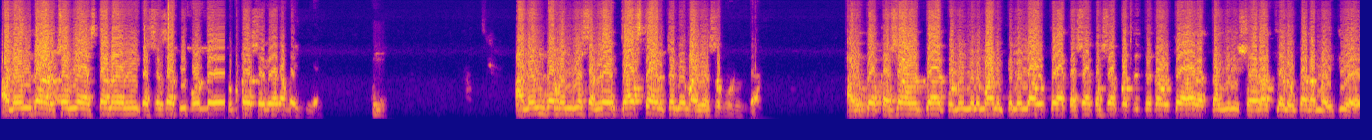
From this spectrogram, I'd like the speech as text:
अनंत अडचणी असताना मी कशासाठी बोललोय तुम्हाला सगळ्यांना माहिती आहे. अनंत म्हणजे सगळ्यात जास्त अडचणी माझ्यासमोर होत्या. आणि त्या कशा होत्या कोणी निर्माण केलेल्या होत्या कशा कशा पद्धतीने होत्या रत्नागिरी शहरातल्या लोकांना माहिती आहे.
